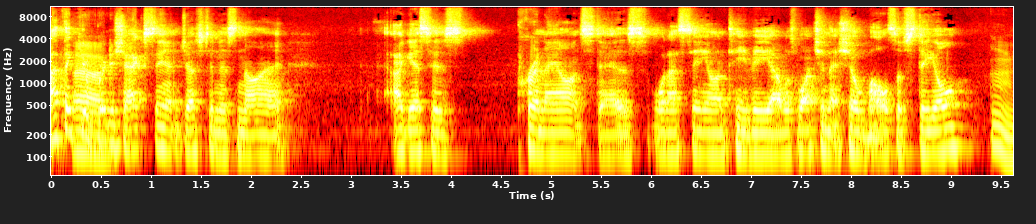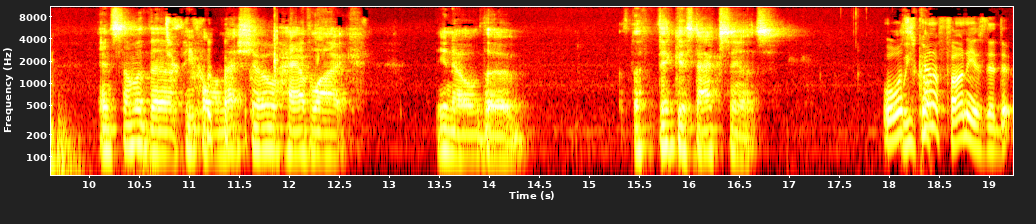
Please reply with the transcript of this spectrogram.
I think your Uh, British accent, Justin, is not, I guess, as pronounced as what I see on TV. I was watching that show Balls of Steel, Hmm. and some of the people on that show have like, you know, the the thickest accents. Well, what's We've got- kind of funny is that the,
